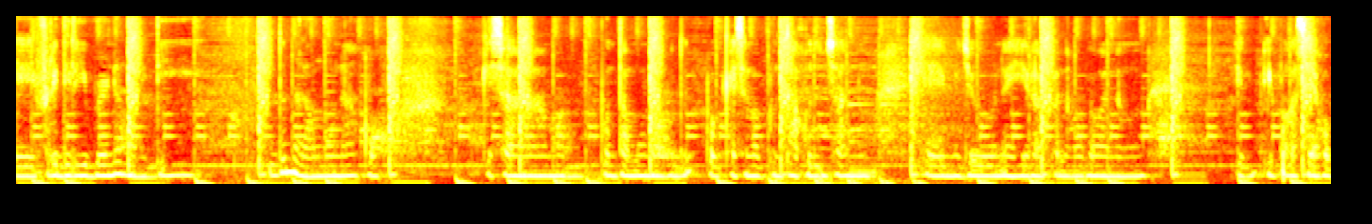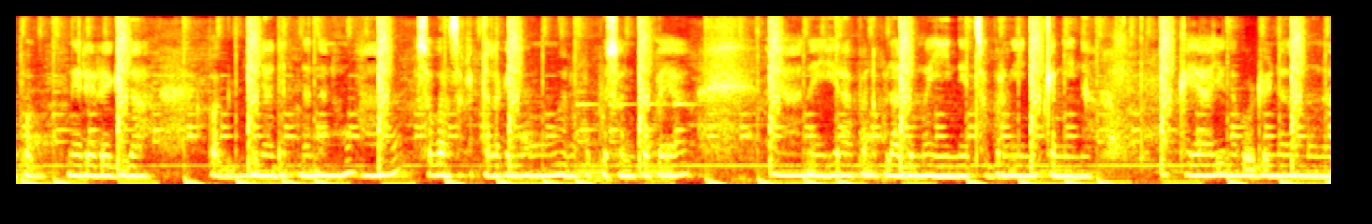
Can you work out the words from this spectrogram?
Eh free deliver naman hindi doon na lang muna ako. Kaysa magpunta muna ako dun, pag kaysa magpunta ako dun sa ano eh medyo nahihirapan ako gawa ng iba kasi ako pag nire-regla pag binadat na ano uh, sobrang sakit talaga yung ano pupuson ko. Kaya kaya nahihirapan ako lalo mainit. Sobrang init kanina. Kaya yun nag-order na lang muna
